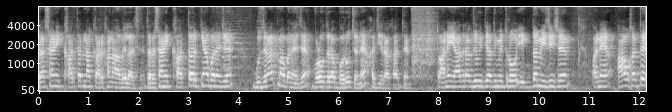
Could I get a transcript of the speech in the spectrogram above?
રાસાયણિક ખાતરના કારખાના આવેલા છે. તો રાસાયણિક ખાતર ક્યાં બને છે? ગુજરાતમાં બને છે, વડોદરા, ભરૂચ અને હજીરા ખાતે. તો આને યાદ રાખજો વિદ્યાર્થી મિત્રો, એકદમ ઇઝી છે. અને આ વખતે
